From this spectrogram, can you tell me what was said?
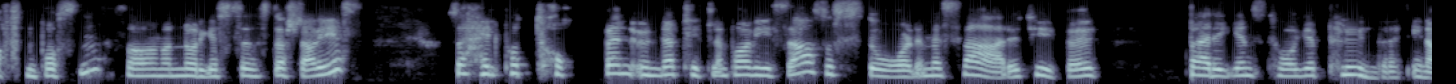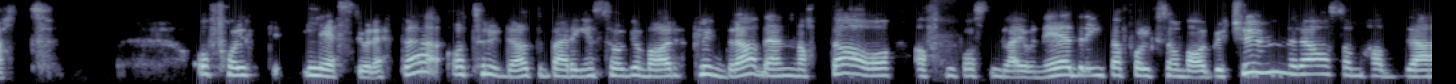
Aftenposten, som er Norges største avis. Så helt på toppen under tittelen på avisa så står det med svære typer 'Bergenstoget plyndret i natt'. Og folk leste jo dette og trodde at Bergenstoget var plyndra den natta. Og Aftenposten ble jo nedringt av folk som var bekymra, som hadde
